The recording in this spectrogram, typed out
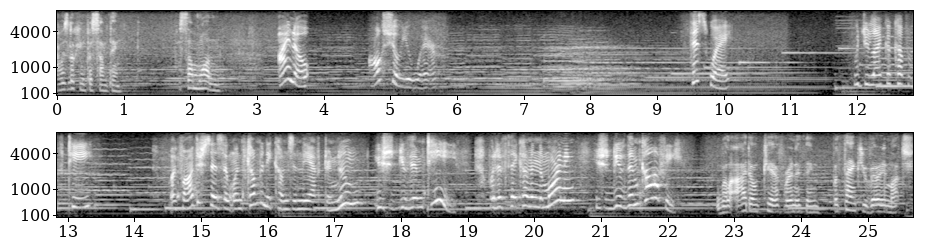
I was looking for something. For someone. I know. I'll show you where. This way. Would you like a cup of tea? My father says that when company comes in the afternoon, you should give them tea. But if they come in the morning, you should give them coffee. Well, I don't care for anything, but thank you very much.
